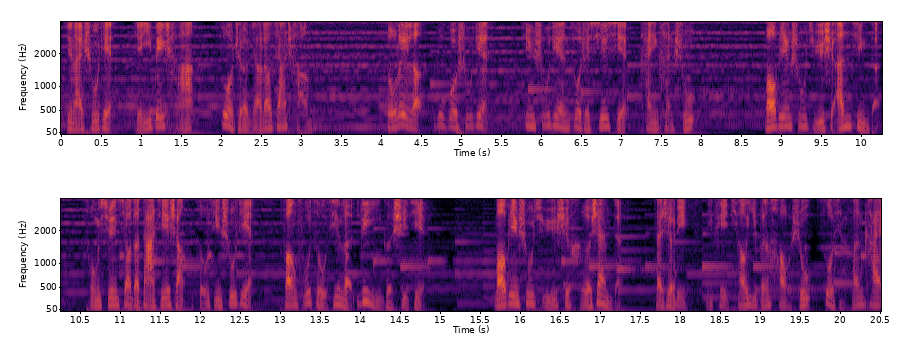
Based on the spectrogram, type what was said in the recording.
进来书店点一杯茶，坐着聊聊家常。走累了路过书店，进书店坐着歇歇，看一看书。毛边书局是安静的，从喧嚣的大街上走进书店，仿佛走进了另一个世界。毛边书局是和善的，在这里你可以挑一本好书坐下翻开，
